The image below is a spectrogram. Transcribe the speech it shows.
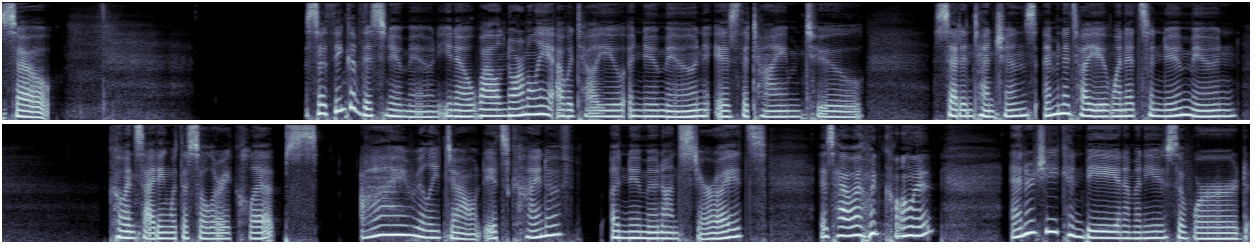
So, so think of this new moon. You know, while normally I would tell you a new moon is the time to set intentions, I'm going to tell you when it's a new moon coinciding with the solar eclipse, I really don't. It's kind of a new moon on steroids, is how I would call it. Energy can be, and I'm going to use the word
